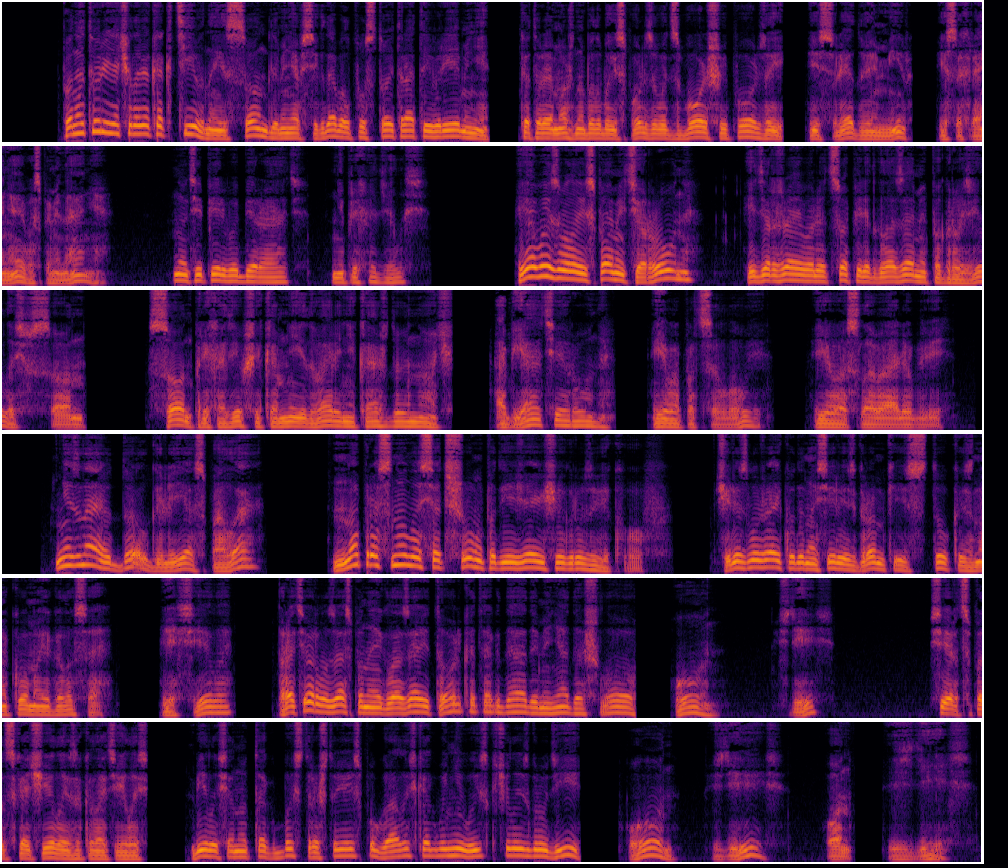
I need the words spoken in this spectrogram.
По натуре я человек активный, и сон для меня всегда был пустой тратой времени, которое можно было бы использовать с большей пользой, исследуя мир и сохраняя воспоминания. Но теперь выбирать не приходилось. Я вызвала из памяти руны и, держа его лицо перед глазами, погрузилась в сон. Сон, приходивший ко мне едва ли не каждую ночь. Объятия руны, его поцелуи, его слова о любви. Не знаю, долго ли я спала, но проснулась от шума подъезжающих грузовиков. Через лужайку доносились громкие стук и знакомые голоса. Я села, протерла заспанные глаза, и только тогда до меня дошло «Он здесь?» Сердце подскочило и заколотилось. Билось оно так быстро, что я испугалась, как бы не выскочило из груди. «Он здесь? Он здесь?»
